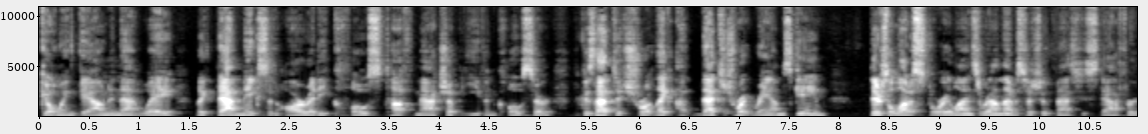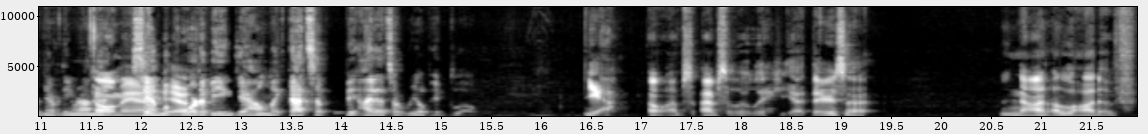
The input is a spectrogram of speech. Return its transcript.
going down in that way, like that makes an already close, tough matchup even closer because that Detroit, like uh, that Detroit Rams game, there's a lot of storylines around that, especially with Matthew Stafford and everything around that. Oh man, Sam LaPorta yeah. being down, like that's a big, that's a real big blow. Yeah. Oh, absolutely. Yeah. There's a not a lot of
